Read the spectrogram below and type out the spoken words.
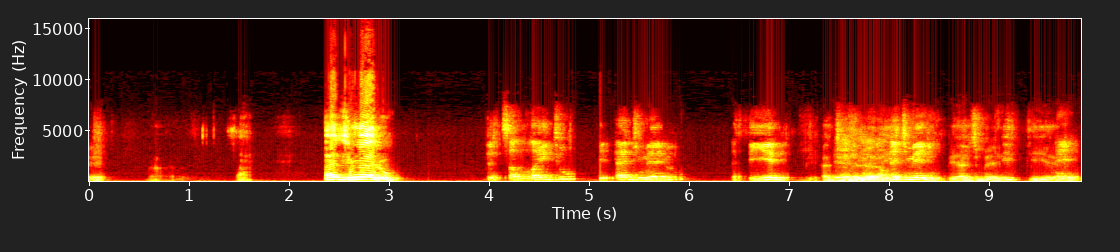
أي. أجمل. صليت بأجمل الثياب بأجمل اجملي بأجمل الثياب أي.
